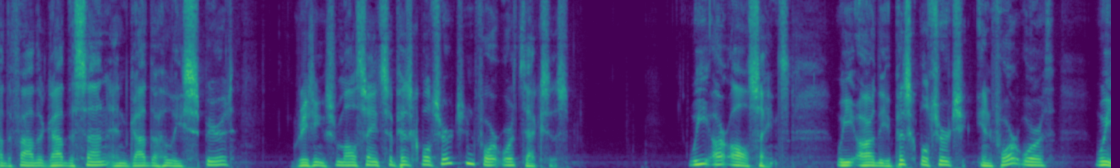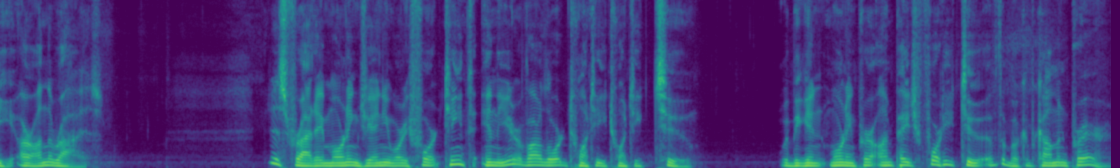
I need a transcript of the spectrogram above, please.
God the Father, God the Son, and God the Holy Spirit. Greetings from All Saints Episcopal Church in Fort Worth, Texas. We are all saints. We are the Episcopal Church in Fort Worth. We are on the rise. It is Friday morning, January 14th, in the year of our Lord 2022. We begin morning prayer on page 42 of the Book of Common Prayer.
